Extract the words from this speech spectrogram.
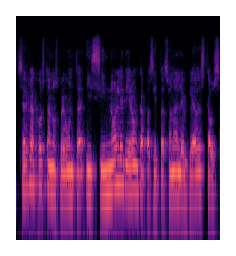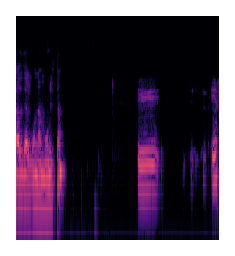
Sergio Acosta nos pregunta, ¿y si no le dieron capacitación al empleado es causal de alguna multa? Eh, ¿Es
